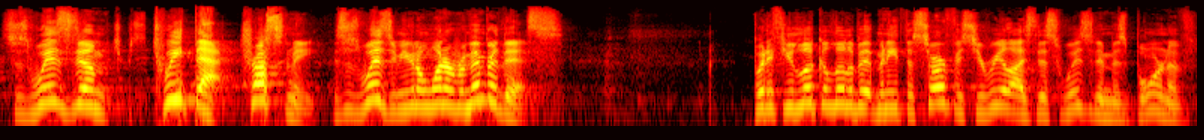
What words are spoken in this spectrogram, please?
this is wisdom. Just tweet that. Trust me. This is wisdom. You're going to want to remember this. But if you look a little bit beneath the surface, you realize this wisdom is born of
